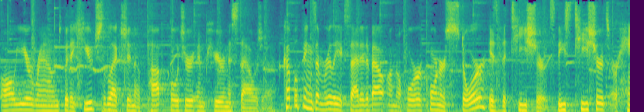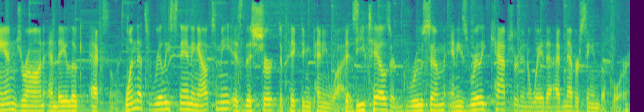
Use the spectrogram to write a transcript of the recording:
all year round with a huge selection of pop culture and pure nostalgia. A couple things I'm really excited about on the Horror Corner store is the t-shirts. These t-shirts are hand drawn and they look excellent. One that's really standing out to me is this shirt depicting Pennywise. The details are gruesome and he's really captured in a way that I've never seen before.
